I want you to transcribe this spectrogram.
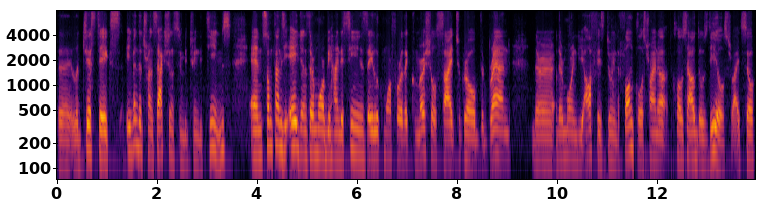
the logistics even the transactions in between the teams. And sometimes the agents are more behind the scenes. They look more for the commercial side to grow up the brand. They're they're more in the office doing the phone calls trying to close out those deals right? So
